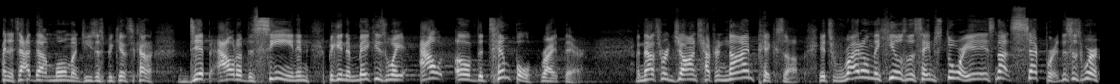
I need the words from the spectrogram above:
And it's at that moment Jesus begins to kind of dip out of the scene and begin to make his way out of the temple right there. And that's where John chapter 9 picks up. It's right on the heels of the same story. It's not separate. This is where,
